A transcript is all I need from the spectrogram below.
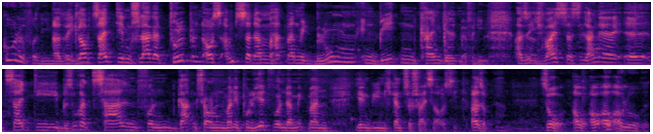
Kohle verdienen? Also ich glaube, seit dem Schlager Tulpen aus Amsterdam hat man mit Blumen in Beeten kein Geld mehr verdient. Also ich weiß, dass lange äh, Zeit die Besucherzahlen von Gartenschauen manipuliert wurden, damit man irgendwie nicht ganz so scheiße aussieht. Also, so, au, au, au, au.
